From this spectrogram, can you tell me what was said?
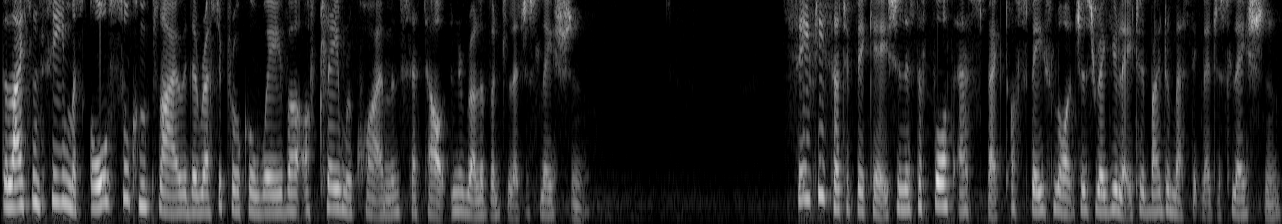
The licensee must also comply with the reciprocal waiver of claim requirements set out in the relevant legislation. Safety certification is the fourth aspect of space launches regulated by domestic legislation.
